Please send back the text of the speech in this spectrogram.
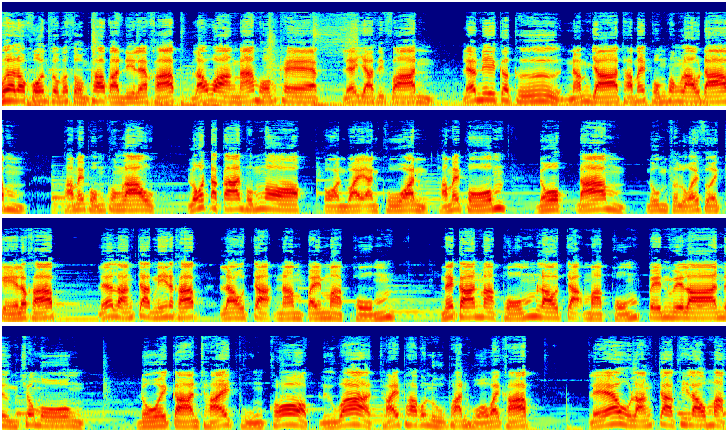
เมื่อเราคนส่วนผสมเข้ากันดีแล้วครับ ระหว่างน้ำหอมแขกและยาสีฟัน แล้วนี่ก็คือน้ำยาทำให้ผมของเราดำทำให้ผมของเรา ลดอาการผมงอกก่อนวัยอันควรทำให้ผมดกดำนุ่มสลวยสวยเก๋แล้วครับ และหลังจากนี้นะครับ เราจะนำไปหมักผม ในการหมักผมเราจะหมักผมเป็นเวลา 1 ชั่วโมง โดยการใช้ถุงครอบ หรือว่าใช้ผ้าขนหนูพันหัวไว้ครับ แล้วหลังจากที่เราหมัก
